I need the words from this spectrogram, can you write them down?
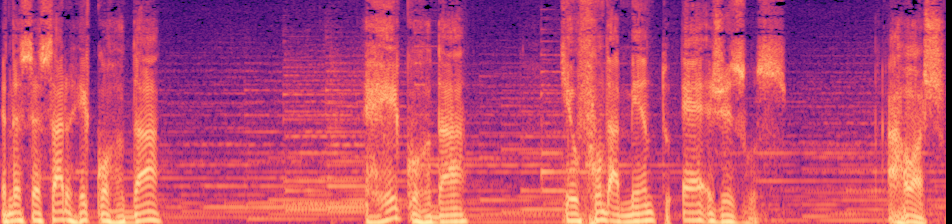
é necessário recordar recordar que o fundamento é Jesus, a rocha.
